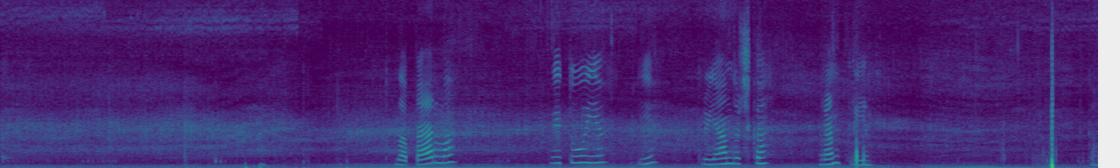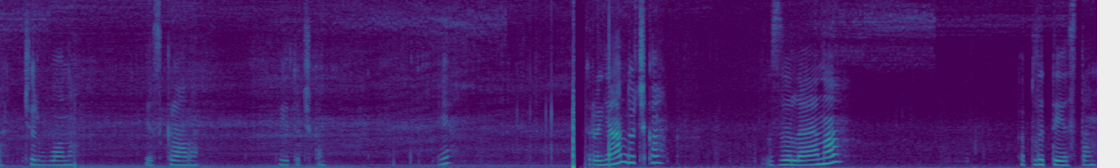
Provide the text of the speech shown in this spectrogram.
Да, перла квітує і трояндочка гран-прі. Така червона, яскрава квіточка. І трояндочка зелена, плетиста.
